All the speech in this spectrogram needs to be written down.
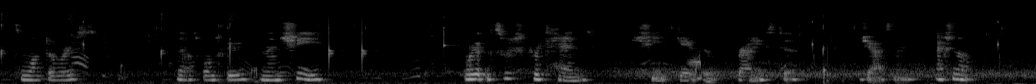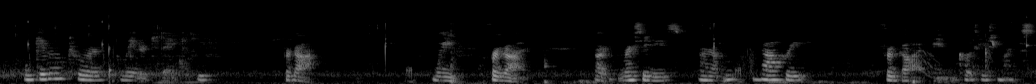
get some leftovers. No spoiled food. And then she. We're, let's just pretend she gave the brownies to Jasmine. Actually, no. We'll give them to her later today because we forgot. We forgot. Or Mercedes, or no, Valkyrie forgot in quotation marks.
